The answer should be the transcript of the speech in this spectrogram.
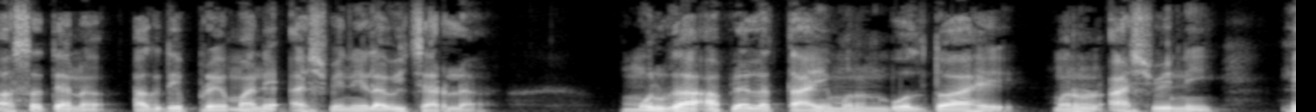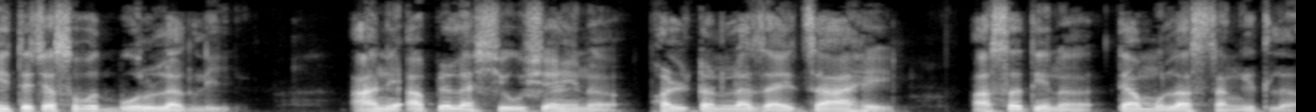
असं त्यानं अगदी प्रेमाने अश्विनीला विचारलं. मुलगा आपल्याला ताई म्हणून बोलतो आहे म्हणून अश्विनी ही त्याच्यासोबत बोलू लागली. आणि आपल्याला शिवशाहीनं फलटणला जायचं आहे असं तिनं त्या मुलास सांगितलं.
